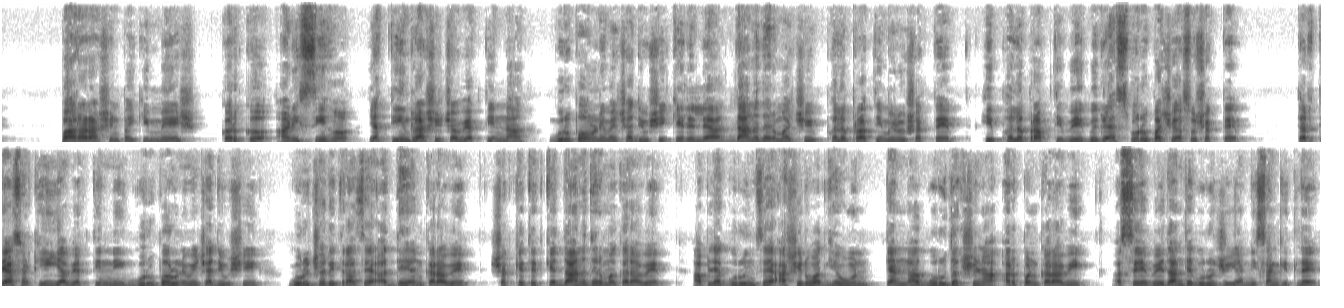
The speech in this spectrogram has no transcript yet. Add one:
बारा राशींपैकी मेष कर्क आणि सिंह या तीन राशीच्या व्यक्तींना गुरुपौर्णिमेच्या दिवशी केलेल्या दानधर्माची फलप्राप्ती मिळू शकते. ही फलप्राप्ती वेगवेगळ्या स्वरूपाची असू शकते. तर त्यासाठी या व्यक्तींनी गुरुपौर्णिमेच्या दिवशी गुरुचरित्राचे अध्ययन करावे. शक्य तितके दानधर्म करावे. आपल्या गुरूंचे आशीर्वाद घेऊन त्यांना गुरुदक्षिणा अर्पण करावी असे वेदांते गुरुजी यांनी सांगितले.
